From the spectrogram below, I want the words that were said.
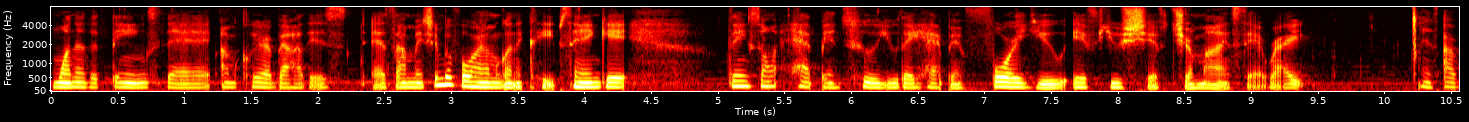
One of the things that I'm clear about is, as I mentioned before, I'm going to keep saying it things don't happen to you, they happen for you if you shift your mindset, right? And I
